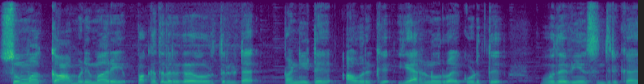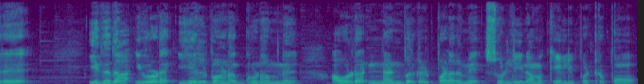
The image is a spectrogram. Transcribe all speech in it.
சும்மா காமெடி மாதிரி பக்கத்தில் இருக்கிற ஒருத்தர்கிட்ட பண்ணிவிட்டு அவருக்கு இரநூறுவாய் கொடுத்து உதவியும் செஞ்சுருக்காரு. இதுதான் இவரோட இயல்பான குணம்னு அவரோட நண்பர்கள் பலருமே சொல்லி நம்ம கேள்விப்பட்டிருப்போம்.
